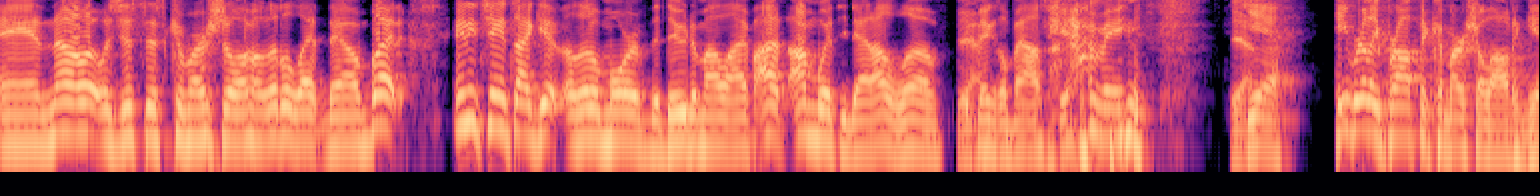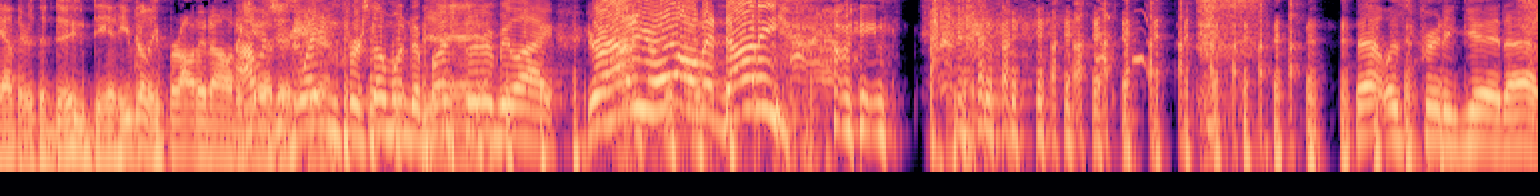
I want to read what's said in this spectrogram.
And no, it was just this commercial. I'm a little let down, but any chance I get a little more of the dude in my life, I, I'm with you, Dad. I love the Big Lebowski. I mean, Yeah. Yeah. He really brought the commercial all together. The dude did. He really brought it all together. I was just waiting for someone to bust yeah, through and be like, "You're out of your element, Donnie." I mean, that was pretty good. Uh,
